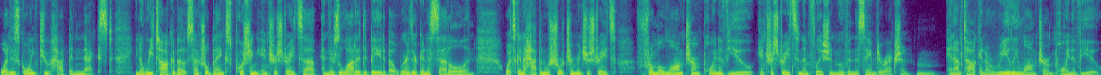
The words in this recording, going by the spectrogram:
what is going to happen next, you know, we talk about central banks pushing interest rates up, and there's a lot of debate about where they're going to settle and what's going to happen with short term interest rates. From a long term point of view, interest rates and inflation move in the same direction. Mm. And I'm talking a really long term point of view.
